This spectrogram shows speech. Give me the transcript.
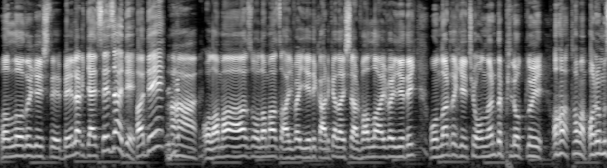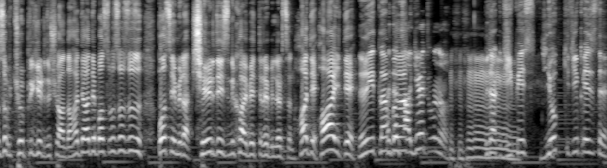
Vallahi o da geçti. Beyler gelsenize hadi. Hadi. ha Olamaz olamaz ayva yedik arkadaşlar. Vallahi ayva yedik. Onlar da geçiyor. Onların da pilotluğu. Aha tamam aramıza bir köprü girdi şu anda. Hadi hadi bas bas bas bas. Bas Emirhan. Şehirde izini kaybettirebilirsin. Hadi. Haydi. nereye git lan Hadi bu takip et bunu. bir dakika GPS yok ki GPS'te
